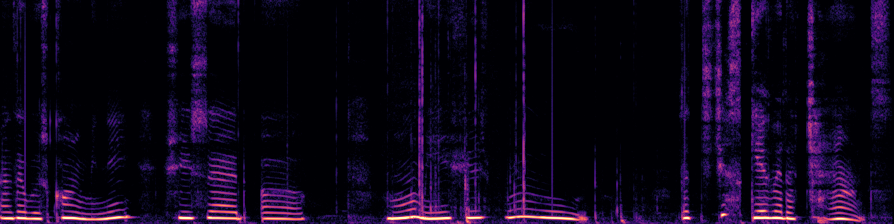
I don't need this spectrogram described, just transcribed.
and there was calling me. She said, uh, Mommy, she's rude. Let's just give it a chance.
